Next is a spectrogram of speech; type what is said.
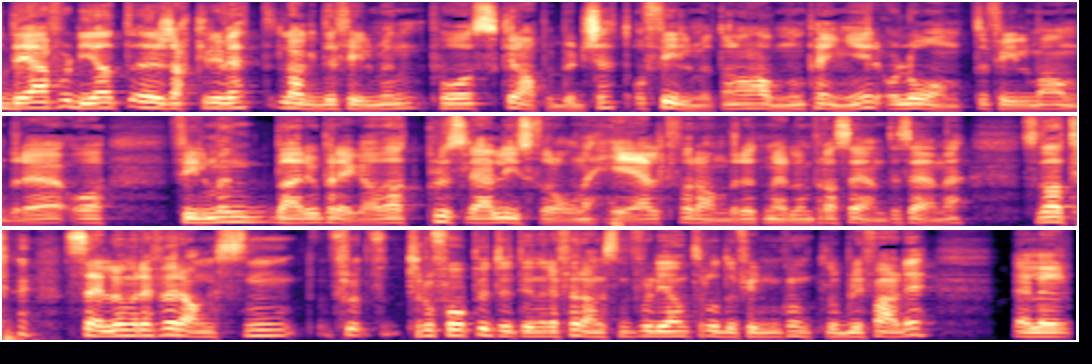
Og det er fordi at eh, Jacques Rivette lagde filmen på skrapebudsjett og filmet når han hadde noen penger, og lånte film av andre. Og filmen bærer jo preg av det at plutselig er lysforholdene helt forandret mellom fra scene til scene. Så at selv om referansen Truffaut puttet inn referansen fordi han trodde filmen kom til å bli ferdig, eller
